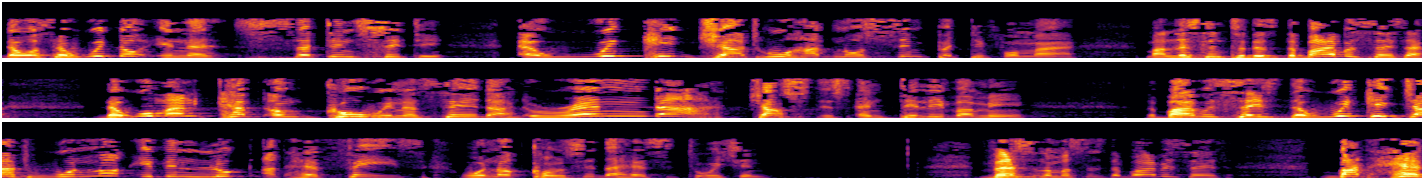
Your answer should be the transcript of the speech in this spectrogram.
there was a widow in a certain city, a wicked judge who had no sympathy for man. But listen to this. The Bible says that the woman kept on going and said that render justice and deliver me. The Bible says the wicked judge will not even look at her face, will not consider her situation. Verse number six, the Bible says, but her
